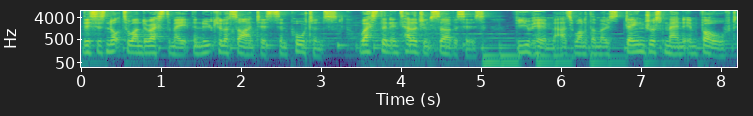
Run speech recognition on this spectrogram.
this is not to underestimate the nuclear scientist's importance. Western intelligence services view him as one of the most dangerous men involved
